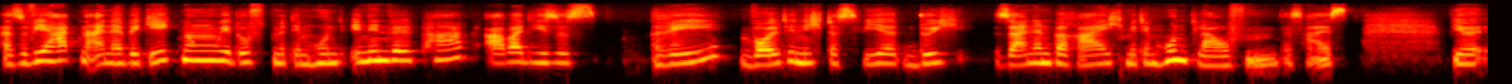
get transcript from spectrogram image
Also wir hatten eine Begegnung, wir durften mit dem Hund in den Wildpark, aber dieses Reh wollte nicht, dass wir durch seinen Bereich mit dem Hund laufen. Das heißt, wir,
